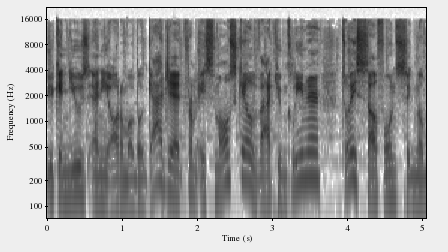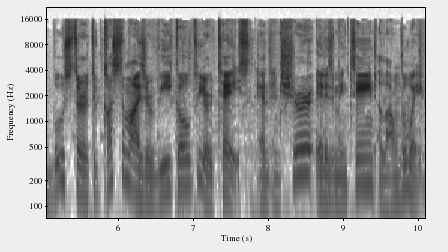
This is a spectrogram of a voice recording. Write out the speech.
You can use any automobile gadget from a small-scale vacuum cleaner to a cell phone signal booster to customize your vehicle to your taste and ensure it is maintained along the way.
